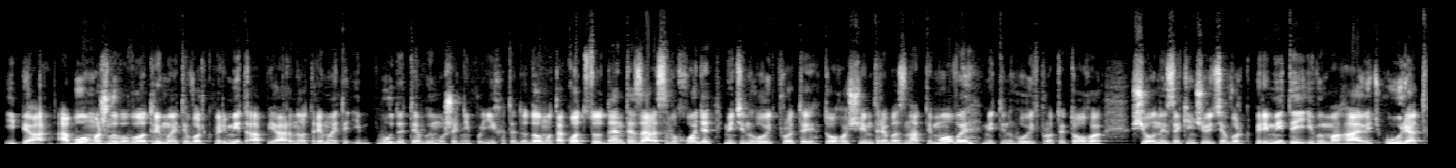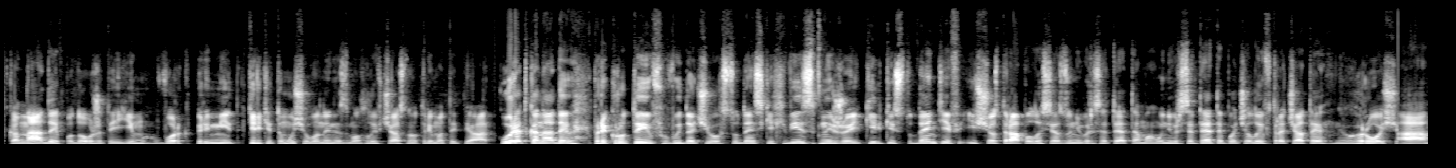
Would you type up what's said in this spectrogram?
і піар. Або можливо, ви отримаєте work permit, а піар не отримаєте, і будете вимушені поїхати додому. Так, от студенти зараз виходять, мітингують проти того, що їм треба знати мови, мітингують проти того, що у них закінчуються work permit, і вимагають уряд Канади подовжити їм work permit, тільки тому, що вони не змогли вчасно отримати піар. Уряд Канади прикрутив видачу студентських віз, знижує кількість студентів. І що трапилося трапилося з університетами? Університети почали втрачати гроші. А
